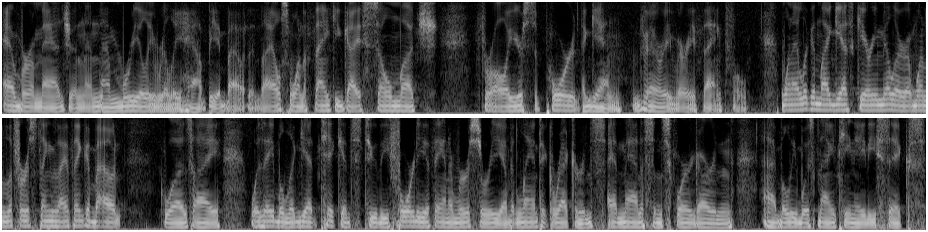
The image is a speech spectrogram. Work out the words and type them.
ever imagine, and I'm really, really happy about it. I also want to thank you guys so much for all your support. Again, very, very thankful. When I look at my guest, Gary Miller, one of the first things I think about was I was able to get tickets to the 40th anniversary of Atlantic Records at Madison Square Garden. I believe was 1986.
